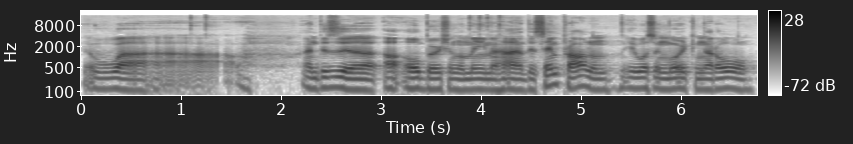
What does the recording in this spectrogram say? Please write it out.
wow. And this is a, old version of MAME. I had the same problem. It wasn't working at all.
